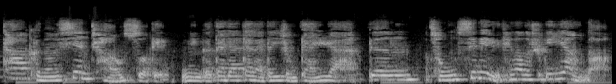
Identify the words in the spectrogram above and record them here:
他可能现场所给那个大家带来的一种感染，跟从 CD 里听到的是不一样的。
